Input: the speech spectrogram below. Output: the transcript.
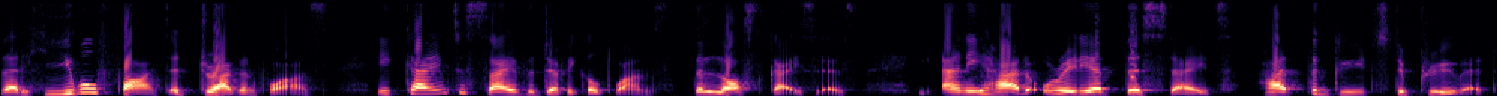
that he will fight a dragon for us. He came to save the difficult ones, the lost cases and he had already at this stage had the goods to prove it,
